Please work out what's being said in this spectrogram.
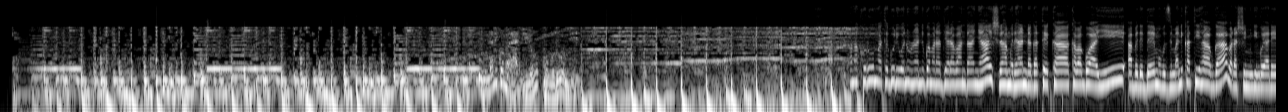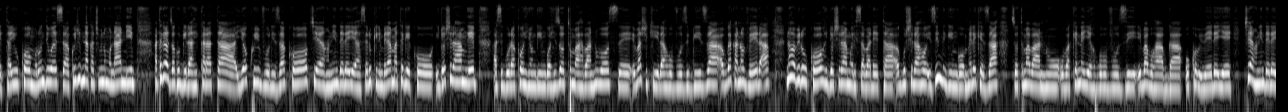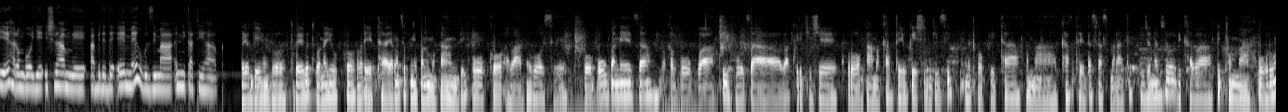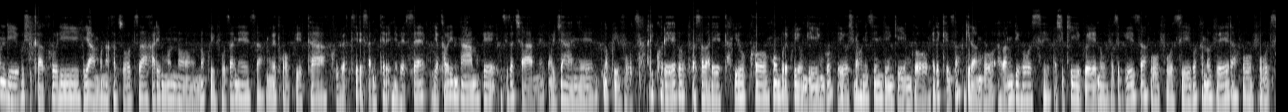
nkuru mwateguriwe n'urunani rw'amaradiyo arabandanya ishyirahamwe riharanira agateka k'abarwayi abedede mu buzima n'ikatihabwa barashima ingingo ya leta y'uko umurundi wese akwije imyaka cumi n'umunani ategerezwa kugira ikarata yo kwivuriza ko Pierre Nindereye haserukira imbere y'amategeko iryo shyirahamwe asigura ko iyo ngingo izotuma abantu bose bashikira ubuvuzi bwiza bw'akanovera naho biri uko iryo shyirahamwe risaba leta gushyiraho izindi ngingo mperekeza zotuma abantu bakeneye bakeneye ubwo buvuzi babuhabwa uko bibereye Pierre Nindereye harongoye ishirahamwe ABDDM ubuzima nikatihabwa Iyo ngingo twebwe tubona yuko leta yamaze kunyurwa n'umugambi w'uko abantu bose bavurwa neza bakavurwa kwivuza bakurikije kuronka amakarita y'ubwishingizi amwe twakwita amakarita d'assurance maladie ivyo navyo bikaba bituma uburundi bushika kuri ya mbona kazoza harimwo no, no kwivuza neza amwe twokwita couverture sanitaire universelle yakaba ari intambwe nziza cyane mu bijyanye no kwivuza ariko rero turasaba leta yuko nkumbure kuri iyo ngingo yoshyiraho n'izindi ngingo mperekeza kugira ngo abarundi bose bashikirwe n'ubuvuzi bwiza ubuvuzi bw'akanovera ubuvuzi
